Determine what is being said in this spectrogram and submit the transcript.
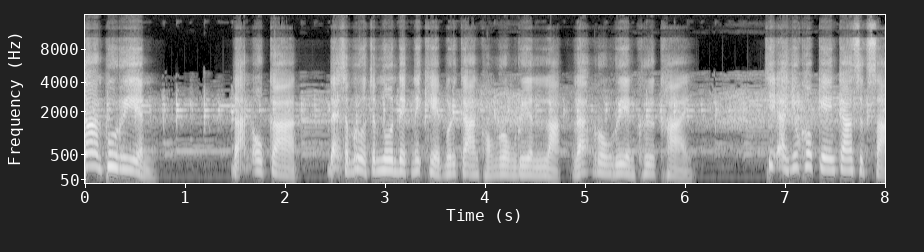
ด้านผู้เรียน ด้านโอกาสได้สำรวจจำนวนเด็กในเขตบริการของโรงเรียนหลัก และโรงเรียนเครือข่าย ที่อายุเข้าเกณฑ์การศึกษา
